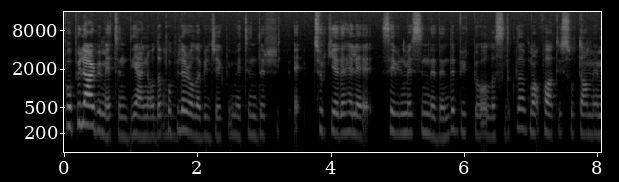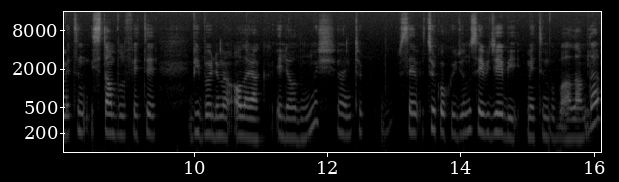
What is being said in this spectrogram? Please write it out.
popüler bir metindi. Yani o da popüler Hı-hı. olabilecek bir metindir. E, Türkiye'de hele sevilmesinin nedeni de büyük bir olasılıkla Fatih Sultan Mehmet'in İstanbul Fethi bir bölümü olarak ele alınmış. Yani Türk sev, Türk okuyucunun seveceği bir metin bu bağlamda.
